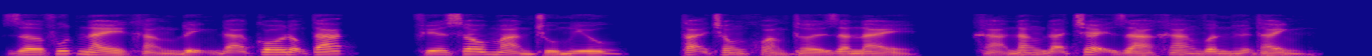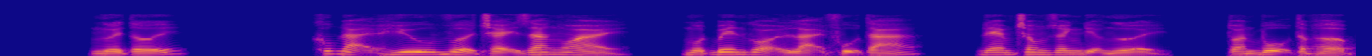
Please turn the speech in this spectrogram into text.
giờ phút này khẳng định đã có động tác, phía sau màn chủ mưu, tại trong khoảng thời gian này, khả năng đã chạy ra Khang Vân huyện thành. Người tới. Khúc Đại Hưu vừa chạy ra ngoài, một bên gọi lại phụ tá, đem trong doanh địa người, toàn bộ tập hợp,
